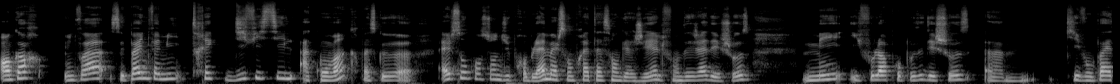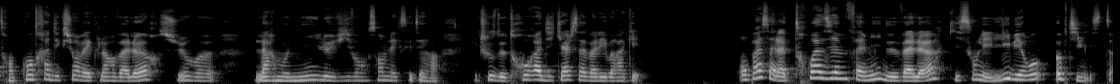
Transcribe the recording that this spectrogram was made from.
Encore une fois, c'est pas une famille très difficile à convaincre parce que euh, elles sont conscientes du problème, elles sont prêtes à s'engager, elles font déjà des choses, mais il faut leur proposer des choses euh, qui vont pas être en contradiction avec leurs valeurs sur euh, l'harmonie, le vivre ensemble, etc. Quelque chose de trop radical, ça va les braquer. On passe à la troisième famille de valeurs qui sont les libéraux optimistes.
